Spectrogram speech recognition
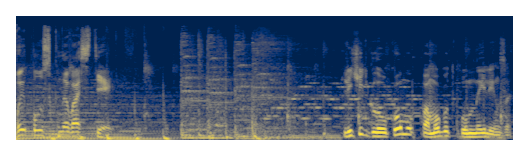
Выпуск новостей. Лечить глаукому помогут умные линзы.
